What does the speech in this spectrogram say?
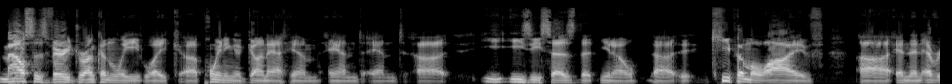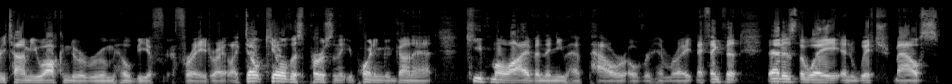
Mouse is very drunkenly like uh, pointing a gun at him and and uh, e- Easy says that you know uh, keep him alive uh, and then every time you walk into a room, he'll be af- afraid, right? Like, don't kill this person that you're pointing a gun at. Keep him alive, and then you have power over him, right? And I think that that is the way in which Mouse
